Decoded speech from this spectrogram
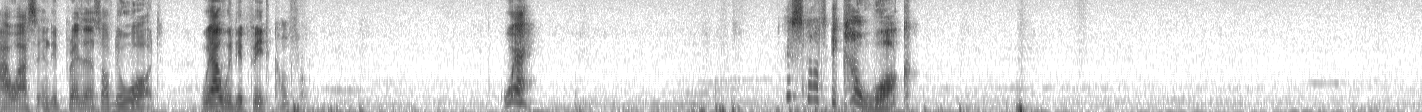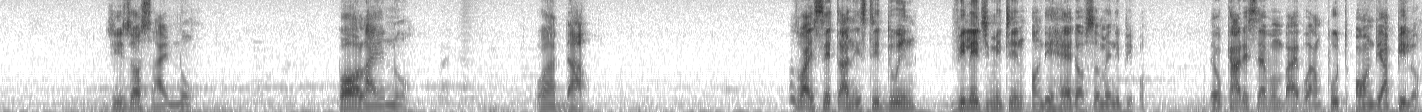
hours in the presence of the word. Where will the faith come from? Where? It's not, it can't work. Jesus, I know. Paul, I know. What thou? That's why Satan is still doing village meeting on the head of so many people. They will carry seven Bible and put on their pillow.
